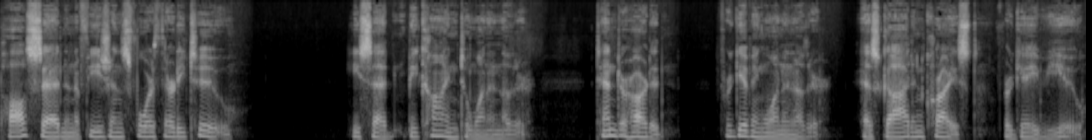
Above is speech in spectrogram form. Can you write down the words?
Paul said in Ephesians 4:32 he said, "Be kind to one another, tender-hearted, forgiving one another, as God in Christ forgave you."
